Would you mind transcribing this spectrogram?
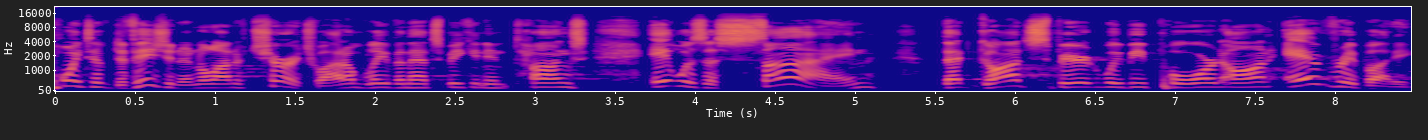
point of division in a lot of church. Well, I don't believe in that speaking in tongues. It was a sign that God's Spirit would be poured on everybody.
